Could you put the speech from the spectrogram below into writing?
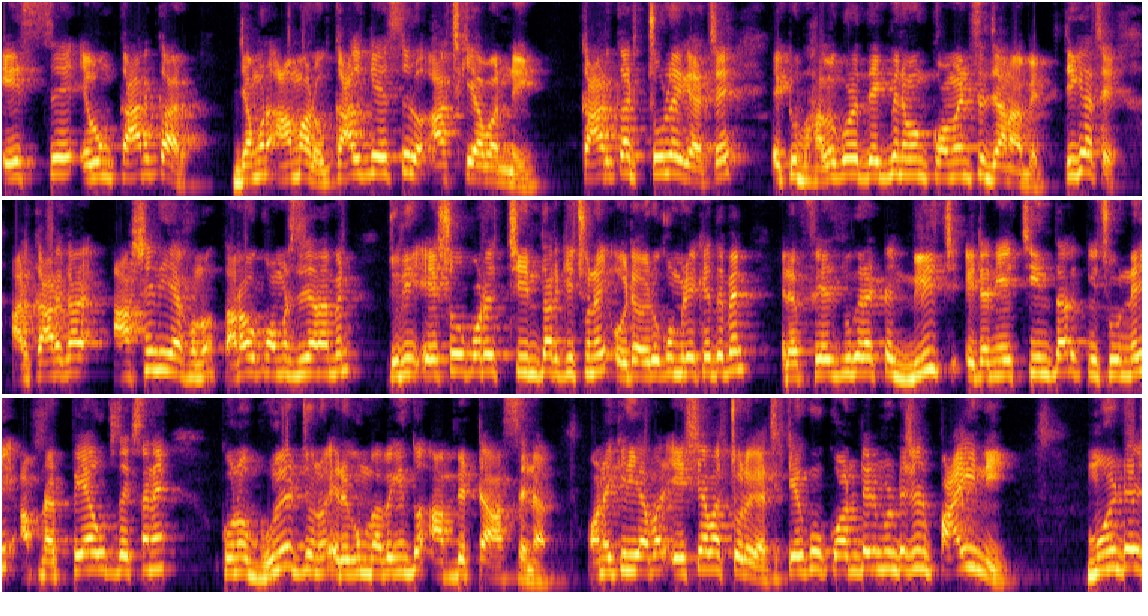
এসছে এবং কার কার? যেমন আমারও, কালকে এসেছিল, আজকে আবার নেই। কার কার চলে গেছে, একটু ভালো করে দেখবেন এবং কমেন্টসে জানাবেন, ঠিক আছে? আর কার কার আসেনি এখনও, তারাও কমেন্টসে জানাবেন। যদি এসেও পরে চিন্তার কিছু নেই, ওইটা ওইরকম রেখে দেবেন। এটা ফেসবুকের একটা গ্লিচ এটা নিয়ে চিন্তার কিছু নেই। আপনার পে আউট সেকশনে কোনো ভুলের জন্য এরকম ভাবে কিন্তু আপডেটটা আসে না। অনেকেরই আবার এসে আবার চলে গেছে। কেউ কেউ কন্টেন্ট মনিটেশন পাইনি মনিটাইজ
